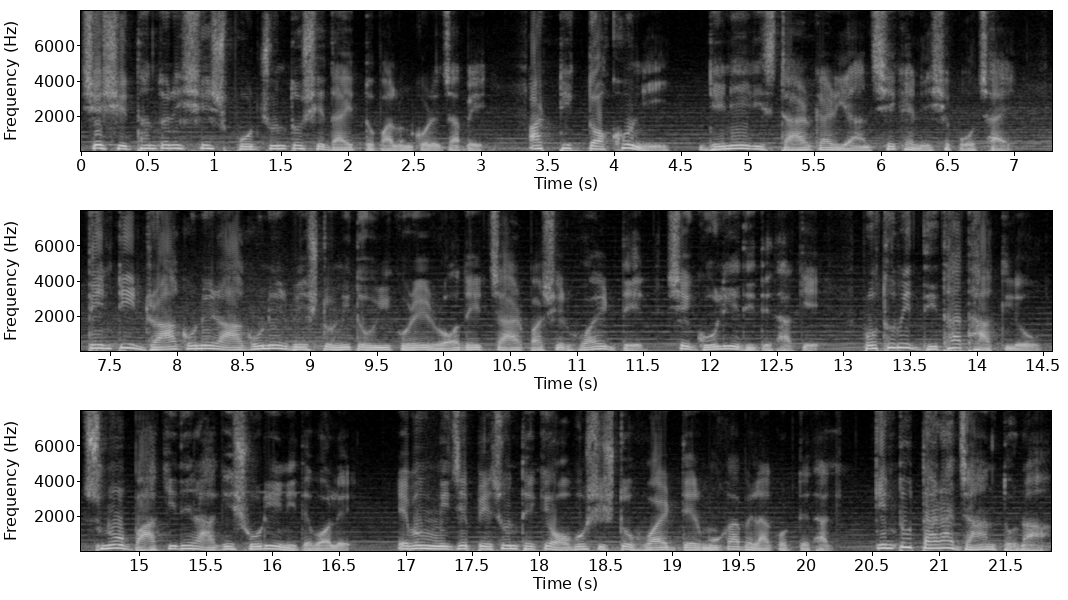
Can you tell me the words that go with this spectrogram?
সে সিদ্ধান্ত নিয়ে শেষ পর্যন্ত সে দায়িত্ব পালন করে যাবে। আর ঠিক তখনই ডেনের স্টার স্টারগারিয়ান সেখানে এসে পৌঁছায়। তিনটি ড্রাগনের আগুনের বেষ্টনী তৈরি করে হ্রদের চারপাশের হোয়াইটদের সে গলিয়ে দিতে থাকে। প্রথমে দ্বিধা থাকলেও স্নো বাকিদের আগে সরিয়ে নিতে বলে এবং নিজে পেছন থেকে অবশিষ্ট হোয়াইটদের মোকাবেলা করতে থাকে। কিন্তু তারা জানতো না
